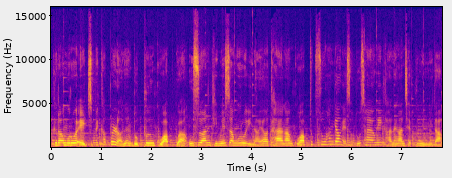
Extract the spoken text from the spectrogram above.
그러므로 HP 카플러는 높은 고압과 우수한 기밀성으로 인하여 다양한 고압 특수 환경에서도 사용이 가능한 제품입니다.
